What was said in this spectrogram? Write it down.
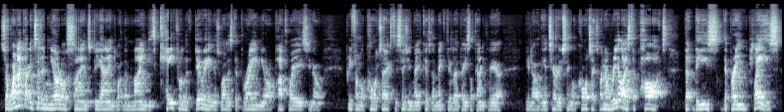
So when I got into the neuroscience behind what the mind is capable of doing, as well as the brain neural pathways, you know, prefrontal cortex, decision makers, amygdala, basal ganglia, you know, the anterior cingulate cortex. When I realized the part that these the brain plays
